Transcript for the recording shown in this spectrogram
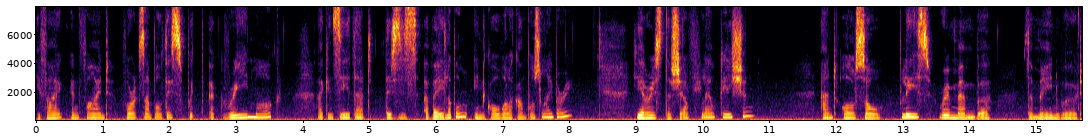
If I can find, for example, this with a green mark, I can see that this is available in Kouvola Campus Library. Here is the shelf location and also please remember the main word,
